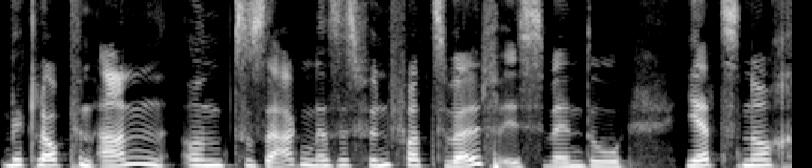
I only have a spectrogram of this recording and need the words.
wir klopfen an, um zu sagen, dass es fünf vor zwölf ist, wenn du jetzt noch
